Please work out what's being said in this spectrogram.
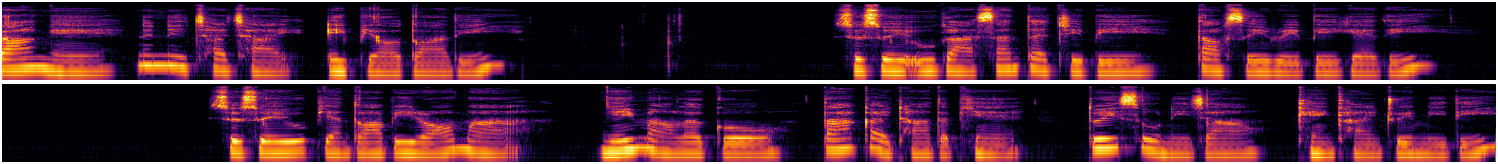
တားငယ်နှစ်နှစ်ချိုက်ချိုက်အိပ်ပျော်သွားသည်ဆွေဆွေဦးကစမ်းသက်ကြည့်ပြီးတောက်ဆေးတွေပေးခဲ့သည်ဆွေဆွေဦးပြန်သွားပြီးတော့မှငိမ့်မောင်လက်ကိုတားကြိုက်ထားသဖြင့်သွေးဆူနေကြောင်းခင်ခိုင်တွေးမိသည်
